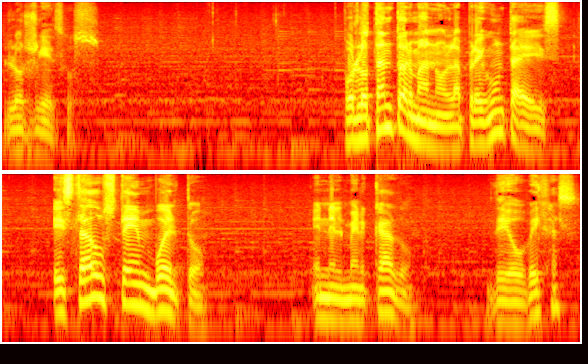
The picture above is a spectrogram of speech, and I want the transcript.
los riesgos. Por lo tanto, hermano, la pregunta es, ¿está usted envuelto en el mercado de ovejas?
